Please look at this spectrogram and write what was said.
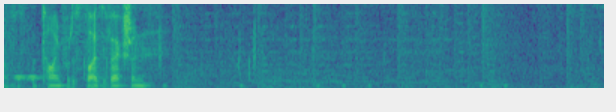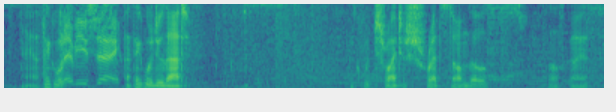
This is the time for decisive action. Yeah, I think we'll, Whatever you say. I think we'll do that. I think we'll try to shred storm those those guys.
